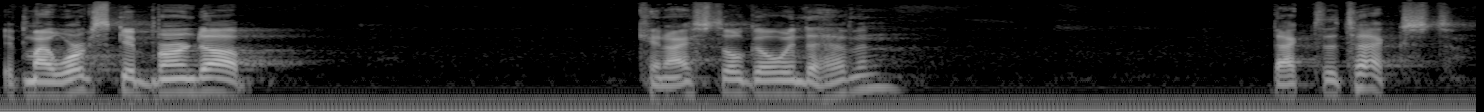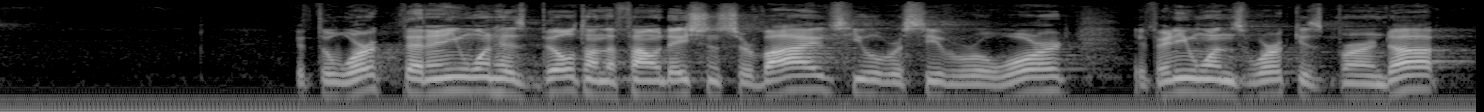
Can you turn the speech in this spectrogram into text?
if my works get burned up, can I still go into heaven? Back to the text. If the work that anyone has built on the foundation survives, he will receive a reward. If anyone's work is burned up,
